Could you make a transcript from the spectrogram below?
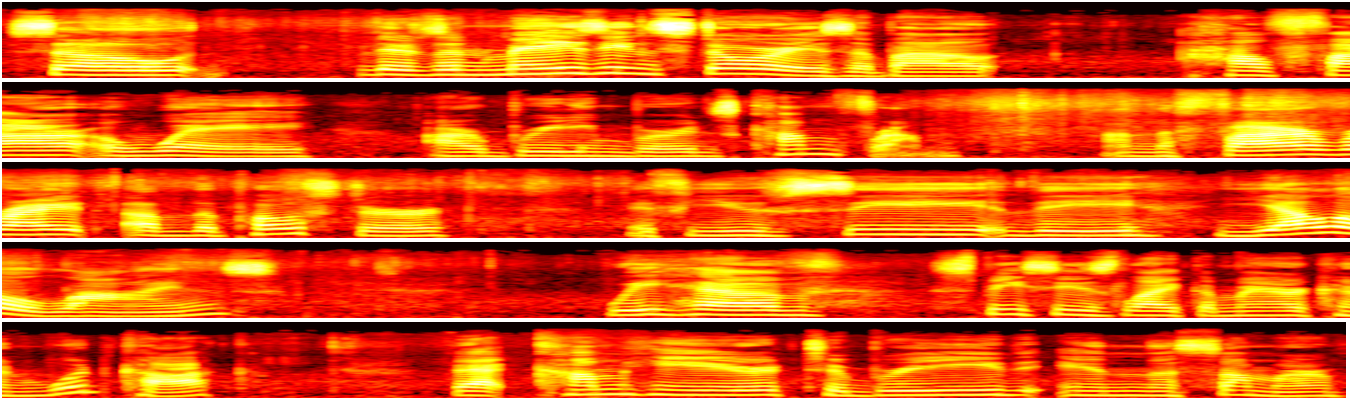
So there's amazing stories about how far away our breeding birds come from. On the far right of the poster, if you see the yellow lines, we have species like American woodcock that come here to breed in the summer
